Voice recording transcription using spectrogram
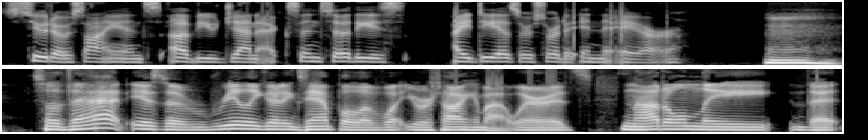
pseudoscience of eugenics. And so these ideas are sort of in the air. Mm. So that is a really good example of what you were talking about, where it's not only that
